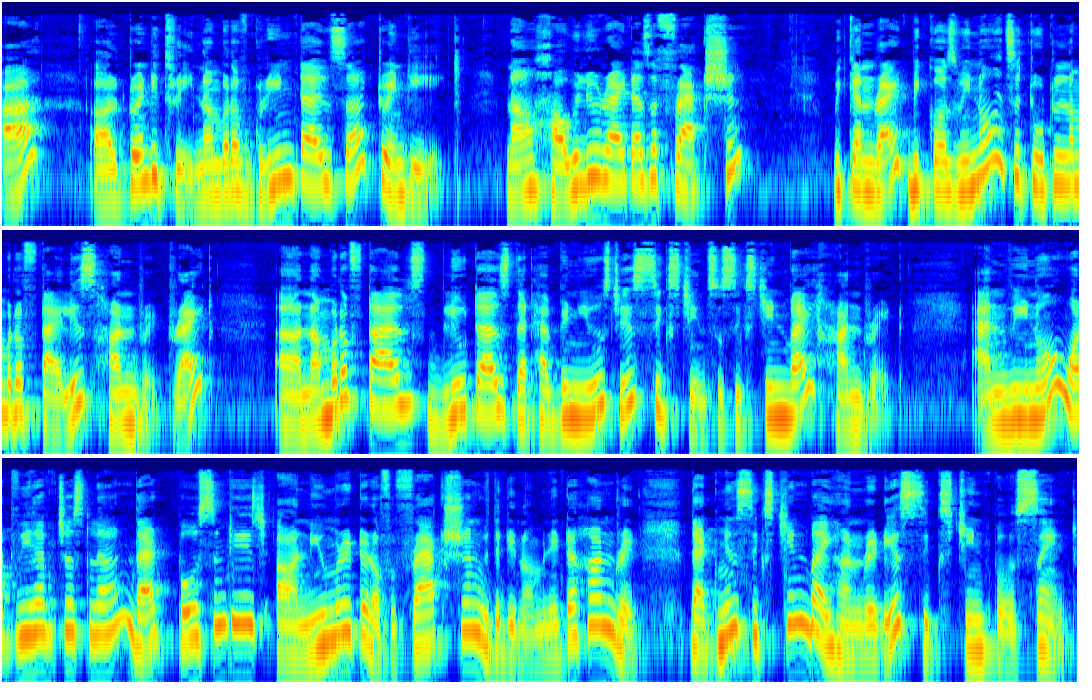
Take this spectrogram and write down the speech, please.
are uh, 23. Number of green tiles are 28. Now how will you write as a fraction? We can write because we know it's a total number of tile is 100, right? Uh, number of tiles, blue tiles that have been used is 16. So 16 by 100. And we know what we have just learned that percentage are numerator of a fraction with the denominator 100. That means 16 by 100 is 16%.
